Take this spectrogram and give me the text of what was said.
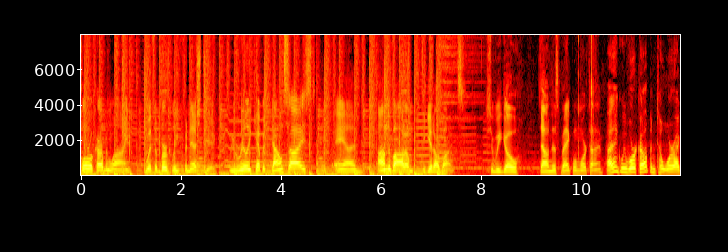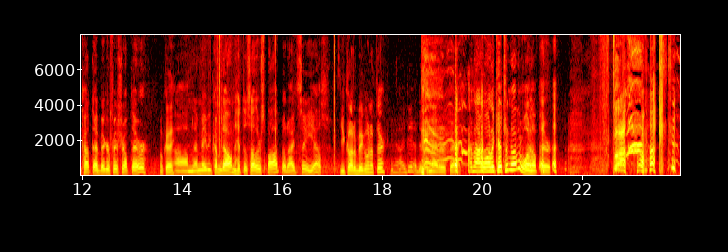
fluorocarbon line with a Berkley finesse jig. We really kept it downsized and on the bottom to get our bites. Should we go down this bank one more time? I think we work up until where I caught that bigger fish up there. Okay. Um, then maybe come down and hit this other spot, but I'd say yes. You caught a big one up there? Yeah, I did, as a matter of fact. and I want to catch another one up there.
